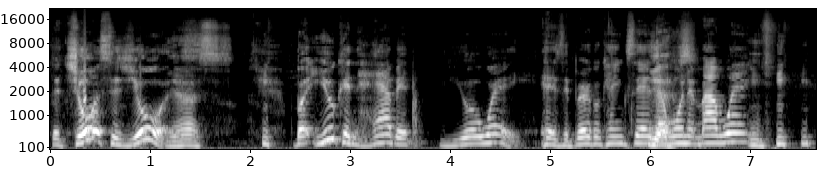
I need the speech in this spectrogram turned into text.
the choice is yours. yes. But you can have it your way. As the Burger King says, I want it my way.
